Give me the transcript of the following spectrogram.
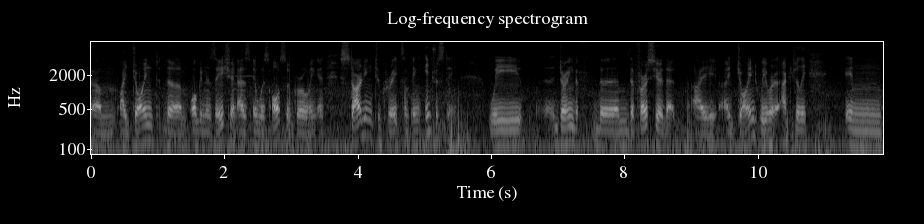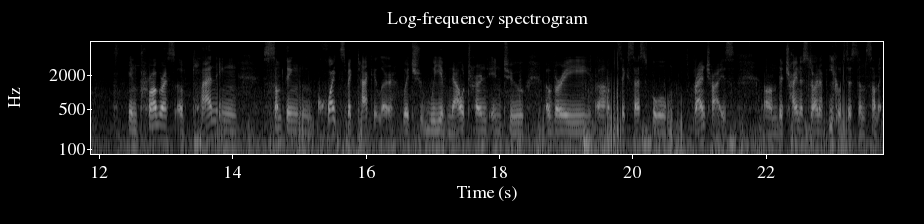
um, I joined the organization as it was also growing and starting to create something interesting. We uh, during the, the the first year that I, I joined, we were actually in in progress of planning something quite spectacular, which we have now turned into a very um, successful franchise, um, the China Startup Ecosystem Summit.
